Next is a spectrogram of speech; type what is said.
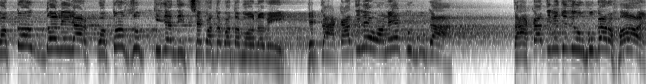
কত দলিল আর কত যুক্তি যে দিচ্ছে কত কত মৌলবী, যে টাকা দিলে অনেক উপকার। টাকা দিলে যদি উপকার হয়,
